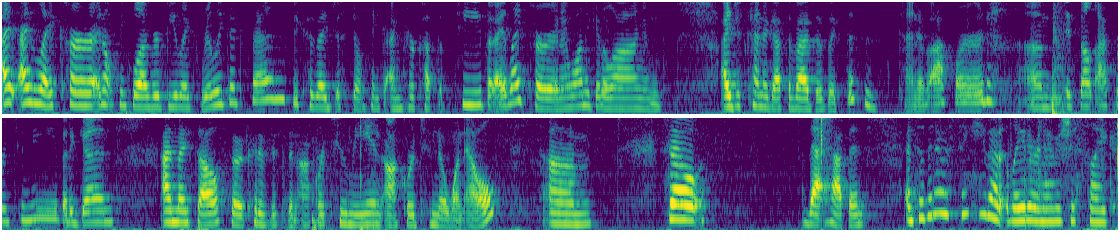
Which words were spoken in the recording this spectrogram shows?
I, I like her. I don't think we'll ever be like really good friends because I just don't think I'm her cup of tea. But I like her and I want to get along. And I just kind of got the vibes. I was like, this is kind of awkward. Um, it felt awkward to me, but again, I'm myself, so it could have just been awkward to me and awkward to no one else. Um, so that happened. And so then I was thinking about it later and I was just like,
